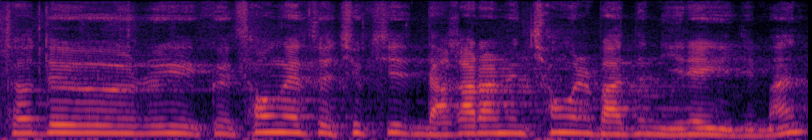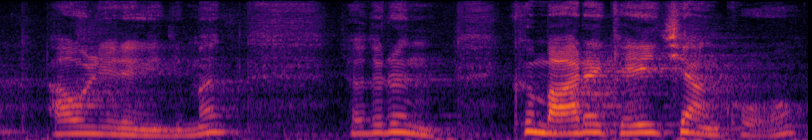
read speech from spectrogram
저들이 그 성에서 즉시 나가라는 청을 받은 일행이지만 바울 일행이지만 저들은 그 말에 개의치 않고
